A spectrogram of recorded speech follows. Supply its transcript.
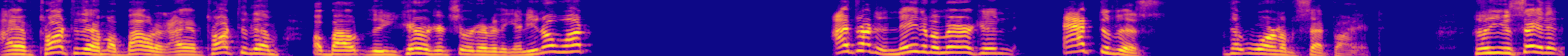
I have talked to them about it. I have talked to them about the caricature and everything. And you know what? I've talked to Native American activists that weren't upset by it. So you say that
